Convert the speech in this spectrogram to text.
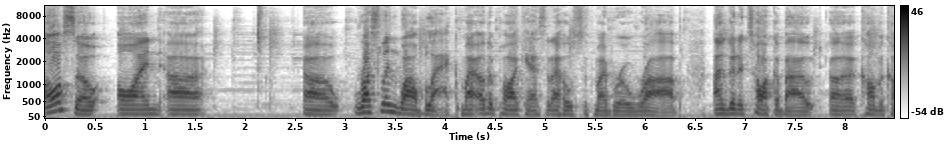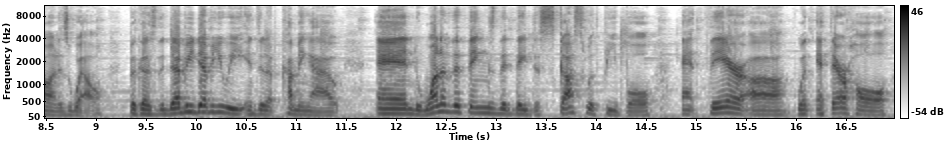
Also, on uh, uh, Wrestling While Black, my other podcast that I host with my bro Rob, I'm going to talk about uh, Comic Con as well because the WWE ended up coming out, and one of the things that they discussed with people at their uh, at their hall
